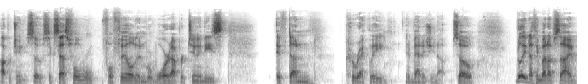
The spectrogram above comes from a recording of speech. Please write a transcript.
opportunities. So successful, fulfilled, and reward opportunities if done correctly in managing up. So really nothing but upside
